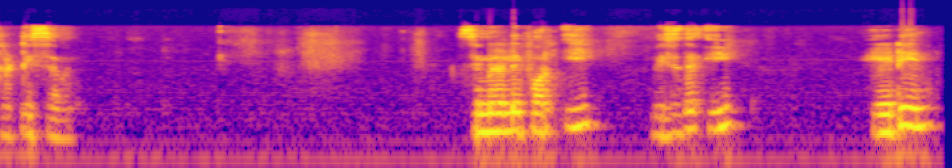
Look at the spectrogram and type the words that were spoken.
37 similarly for e this is the e 18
